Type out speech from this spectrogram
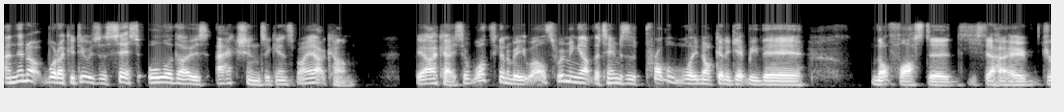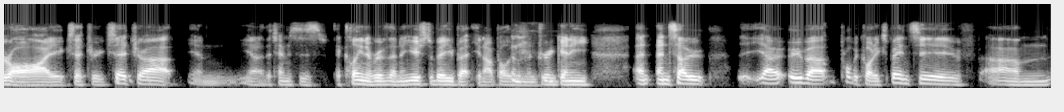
And then what I could do is assess all of those actions against my outcome. Yeah, okay. So what's going to be? Well, swimming up the Thames is probably not going to get me there. Not flustered, you know, dry, etc., etc. And you know, the Thames is a cleaner river than it used to be, but you know, I probably wouldn't drink any. And and so you know, Uber probably quite expensive. Um,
